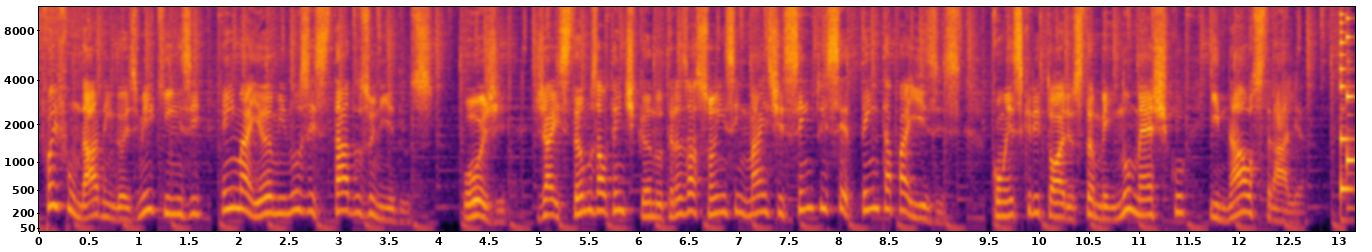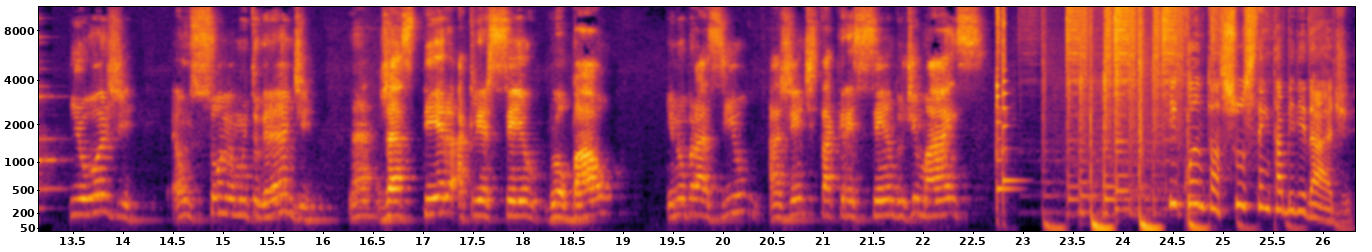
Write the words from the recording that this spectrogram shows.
foi fundada em 2015 em Miami, nos Estados Unidos. Hoje, já estamos autenticando transações em mais de 170 países, com escritórios também no México e na Austrália. E hoje é um sonho muito grande né, já ter a ClearSale global. E no Brasil, a gente está crescendo demais. E quanto à sustentabilidade?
